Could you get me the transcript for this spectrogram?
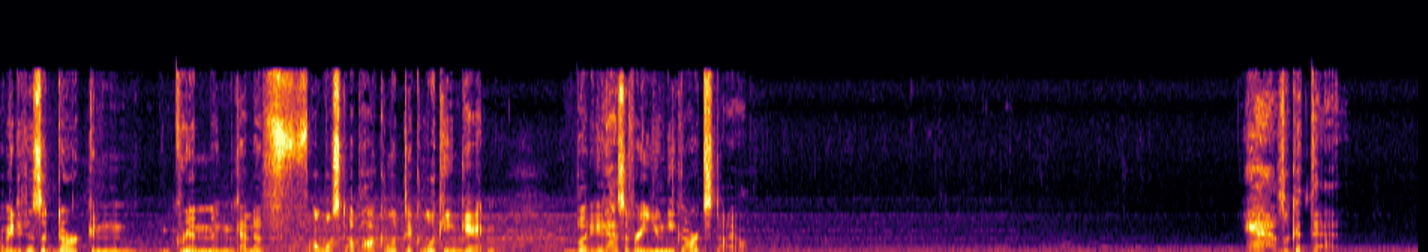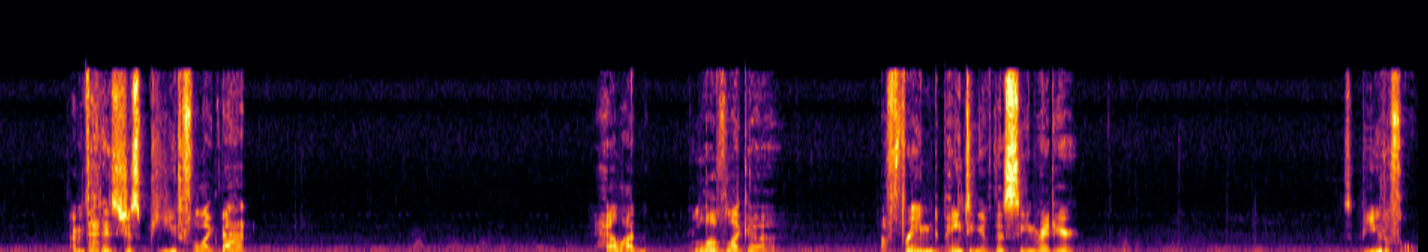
I mean, it is a dark and grim and kind of almost apocalyptic looking game, but it has a very unique art style. Yeah, look at that. I mean, that is just beautiful like that. Hell, I'd love like a a framed painting of this scene right here. Beautiful.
